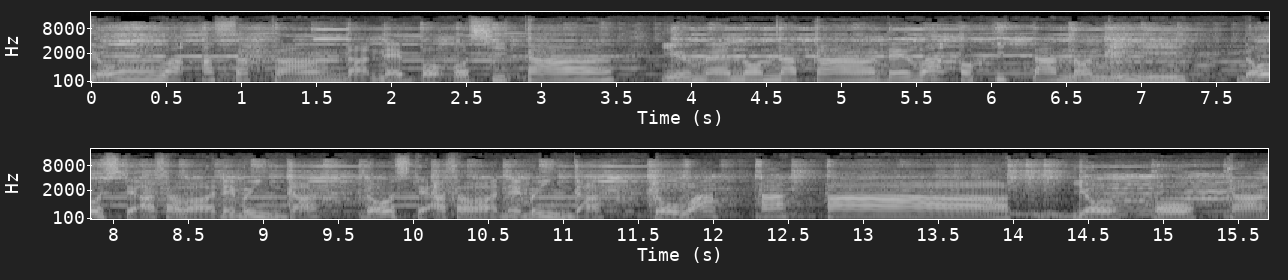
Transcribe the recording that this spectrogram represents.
今日は朝から寝坊した。夢の中では起きたのに。どうして朝は眠いんだ？どうして朝は眠いんだ？とははは妖怪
